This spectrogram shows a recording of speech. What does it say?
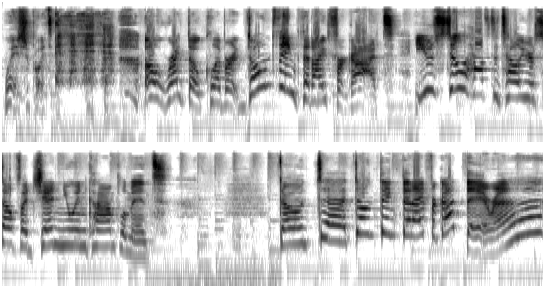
Where's your points? oh, right though, Clever. Don't think that I forgot. You still have to tell yourself a genuine compliment. Don't uh, don't think that I forgot there, huh?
